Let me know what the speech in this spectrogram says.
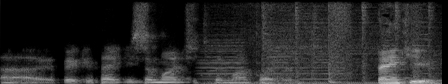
Uh, Victor, thank you so much. It's been my pleasure. Thank you.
